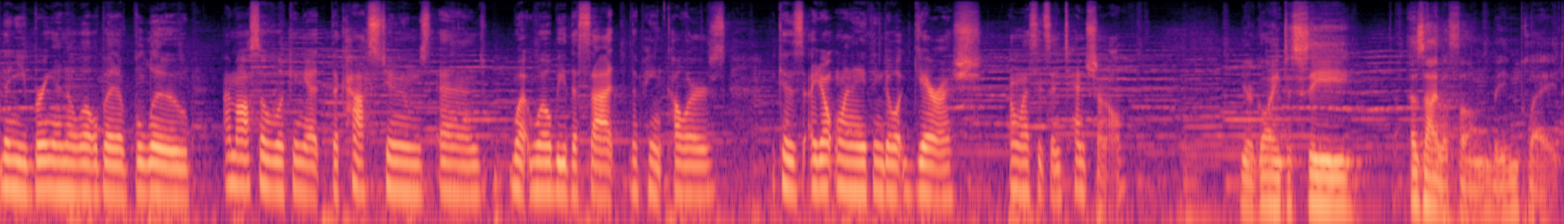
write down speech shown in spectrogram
then you bring in a little bit of blue. I'm also looking at the costumes and what will be the set, the paint colors, because I don't want anything to look garish unless it's intentional. You're going to see a xylophone being played.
